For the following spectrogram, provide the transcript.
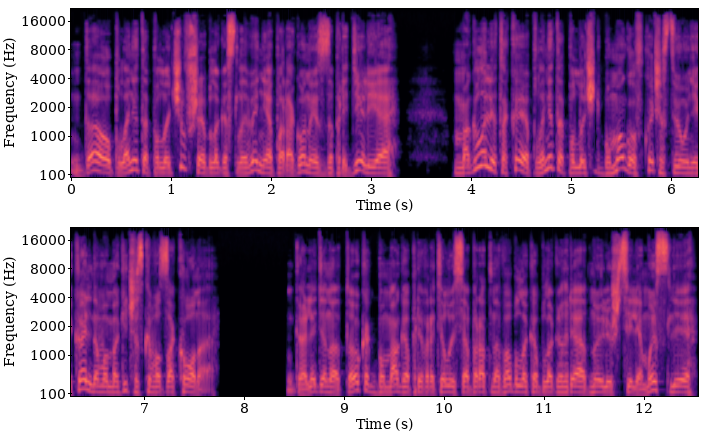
Дао – планета, получившая благословение Парагона из Запределья. Могла ли такая планета получить бумагу в качестве уникального магического закона? Глядя на то, как бумага превратилась обратно в облако благодаря одной лишь силе мысли,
